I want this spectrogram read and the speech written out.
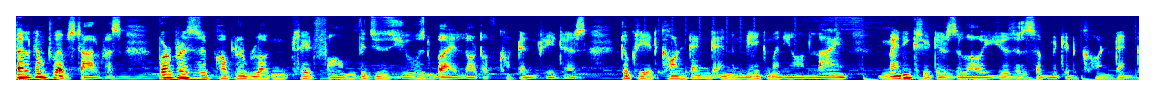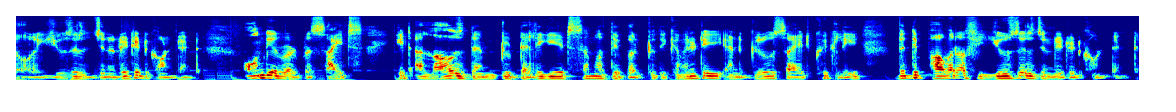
Welcome to WebStylePress. WordPress is a popular blogging platform which is used by a lot of content creators to create content and make money online. Many creators allow user submitted content or user generated content on their WordPress sites. It allows them to delegate some of the work to the community and grow site quickly with the power of user generated content.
